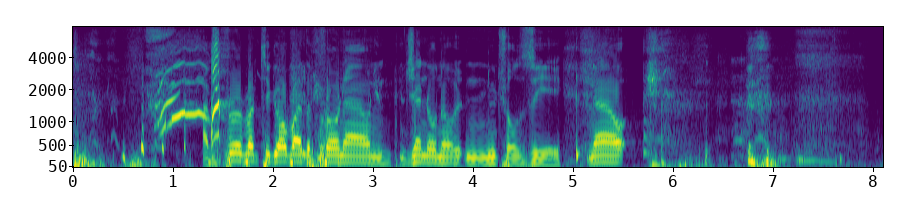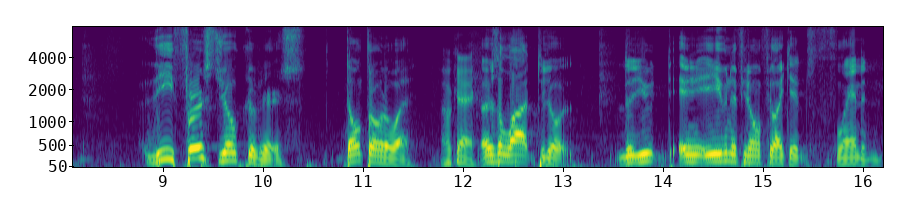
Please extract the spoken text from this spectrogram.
I prefer but to go by the pronoun gender no- neutral Z. Now, the first joke of yours, don't throw it away. Okay. There's a lot to go. Do you e- even if you don't feel like it landed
